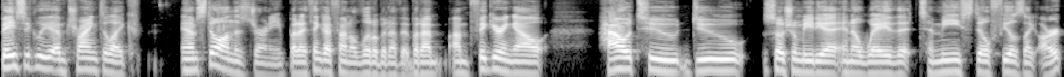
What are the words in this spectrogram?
basically I'm trying to like, and I'm still on this journey, but I think I found a little bit of it. But I'm I'm figuring out how to do social media in a way that to me still feels like art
